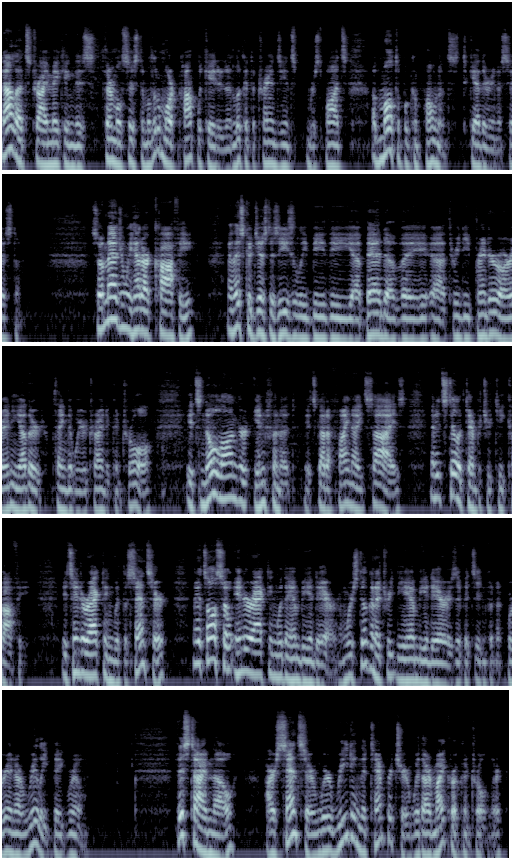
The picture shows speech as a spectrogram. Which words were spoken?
Now let's try making this thermal system a little more complicated and look at the transient response of multiple components together in a system. So imagine we had our coffee, and this could just as easily be the uh, bed of a uh, 3D printer or any other thing that we were trying to control. It's no longer infinite, it's got a finite size, and it's still a temperature T coffee. It's interacting with the sensor, and it's also interacting with ambient air. And we're still going to treat the ambient air as if it's infinite. We're in a really big room. This time, though, our sensor, we're reading the temperature with our microcontroller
